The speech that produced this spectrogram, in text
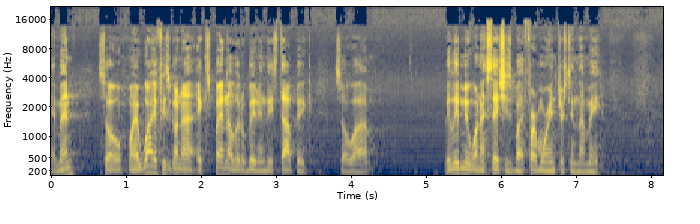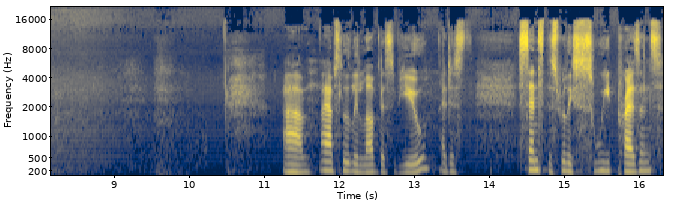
Amen? So my wife is going to expand a little bit in this topic. So uh, believe me when I say she's by far more interesting than me. Um, I absolutely love this view. I just sense this really sweet presence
